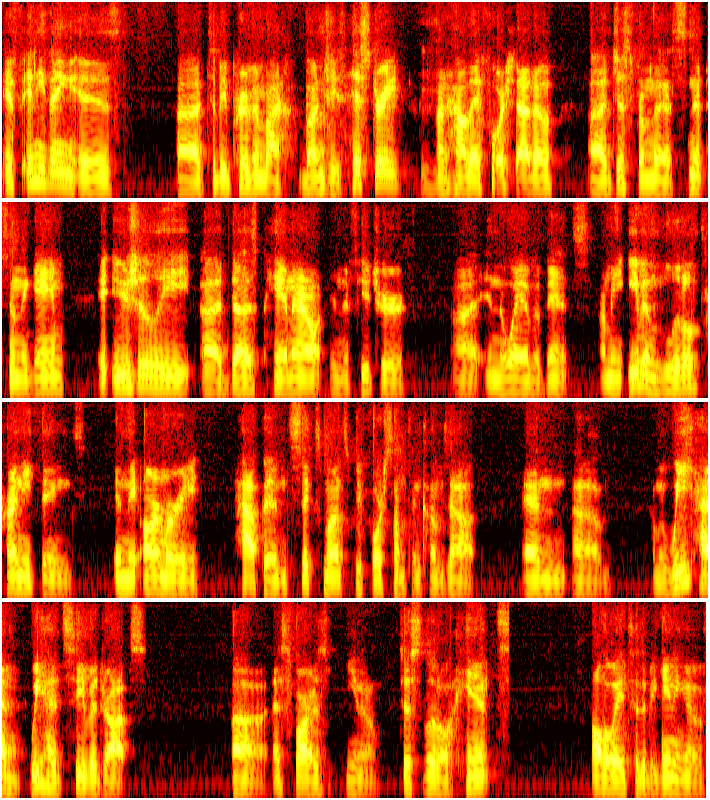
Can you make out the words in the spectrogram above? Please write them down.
if anything is uh, to be proven by Bungie's history Mhm. on how they foreshadow uh, just from the snips in the game, it usually uh, does pan out in the future uh, in the way of events. I mean, even little tiny things in the armory happen six months before something comes out, and um, I mean, we had we had Siva drops uh, as far as you know, just little hints all the way to the beginning of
